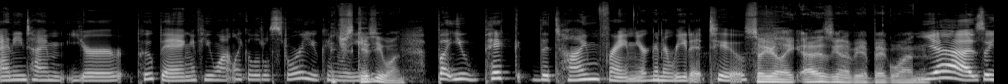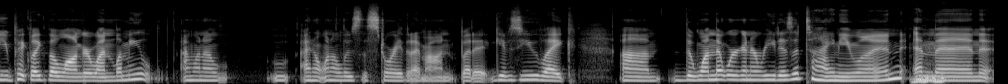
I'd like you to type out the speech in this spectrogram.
anytime you're pooping, if you want like a little story, you can read It just read. gives you one. but you pick the time frame you're going to read it too. So you're like, oh, this is going to be a big one. Yeah, so you pick like the longer one. Let me I want to I don't want to lose the story that I'm on, but it gives you like um the one that we're going to read is a tiny one and then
